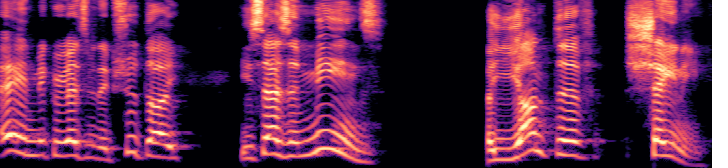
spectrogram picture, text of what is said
Ein Mikri Yitzim Pshutai, he says it means a Yontiv Sheni. Yontiv Sheni. Akash Bar-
